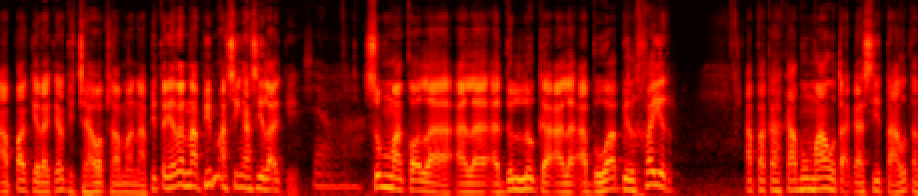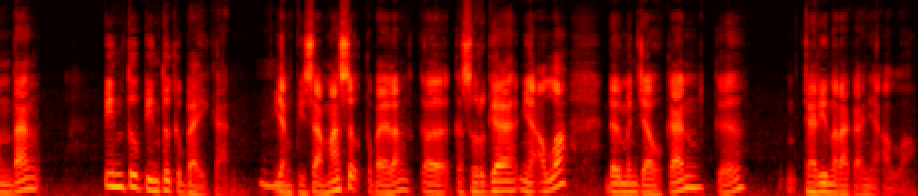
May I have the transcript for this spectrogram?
apa kira-kira dijawab sama Nabi, ternyata Nabi masih ngasih lagi. Summa qala ala adulluka ala abwabil khair. Apakah kamu mau tak kasih tahu tentang pintu-pintu kebaikan hmm. yang bisa masuk kepada ke, ke surganya Allah dan menjauhkan ke dari nerakanya Allah.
